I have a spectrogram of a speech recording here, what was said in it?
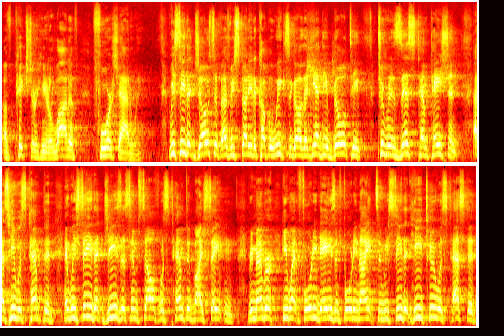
of picture here, a lot of foreshadowing. We see that Joseph, as we studied a couple weeks ago, that he had the ability to resist temptation as he was tempted. And we see that Jesus himself was tempted by Satan. Remember, he went 40 days and 40 nights, and we see that he too was tested,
